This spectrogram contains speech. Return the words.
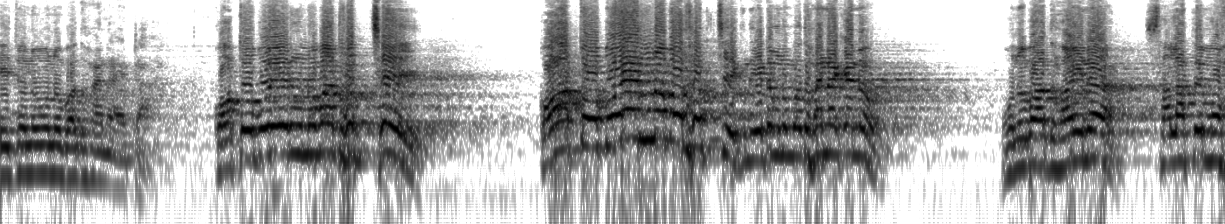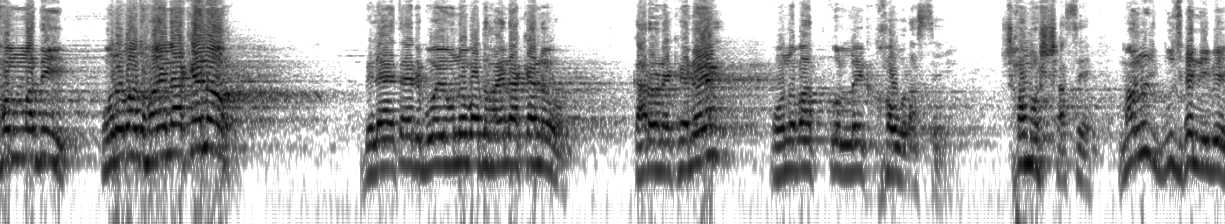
এই জন্য অনুবাদ হয় না এটা। কত বইয়ের অনুবাদ হচ্ছে? কত বইয়ের অনুবাদ হচ্ছে? কিন্তু এটা অনুবাদ হয় না কেন? অনুবাদ হয় না সালাতে মোহাম্মদি। অনুবাদ হয় না কেন? বেলায়েতের বই অনুবাদ হয় না কেন? কারণ এখানে অনুবাদ করলে খবর আছে, সমস্যা আছে। মানুষ বুঝে নিবে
